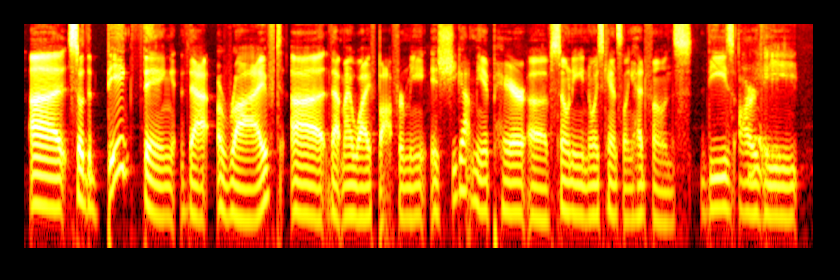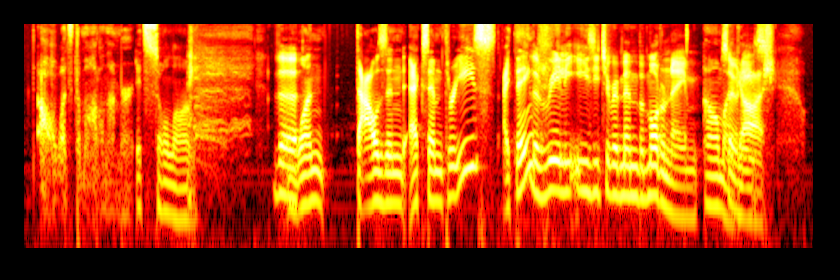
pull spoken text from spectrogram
Uh, so the big thing that arrived, uh, that my wife bought for me is she got me a pair of Sony noise canceling headphones. These are the oh, what's the model number? It's so long. the One thousand XM3s, I think. the really easy to remember model name. Oh my Sony's. gosh.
